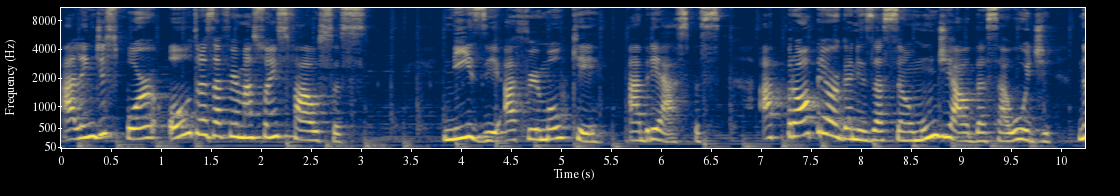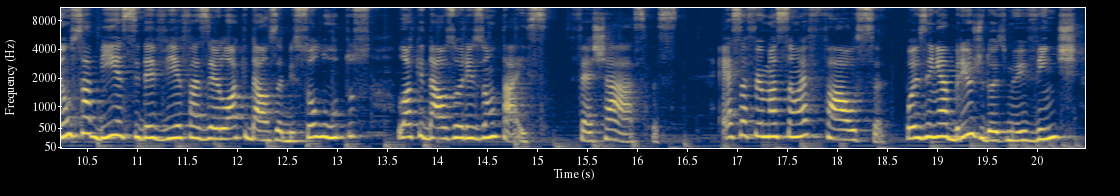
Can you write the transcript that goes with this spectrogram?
além de expor outras afirmações falsas. Nisi afirmou que, abre aspas, a própria Organização Mundial da Saúde não sabia se devia fazer lockdowns absolutos, lockdowns horizontais. Fecha aspas. Essa afirmação é falsa, pois em abril de 2020,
